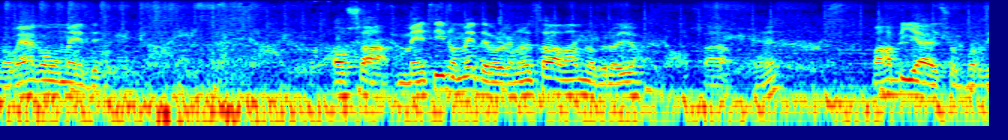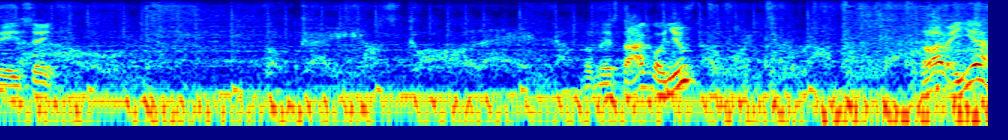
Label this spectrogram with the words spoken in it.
No vea cómo mete O sea, mete y no mete Porque no le estaba dando, creo yo O sea, ¿eh? Vamos a pillar eso por 16 ¿Dónde está, coño? No la veía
